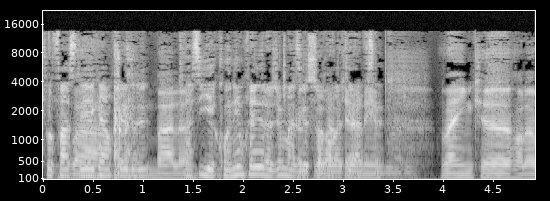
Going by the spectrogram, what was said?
تو فصل یکم خیلی بله. فصل یک کنیم خیلی راجع مزیت رقابتی کردیم. و اینکه حالا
